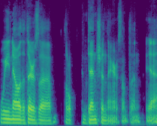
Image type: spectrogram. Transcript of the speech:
we know that there's a little indention there or something." Yeah.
